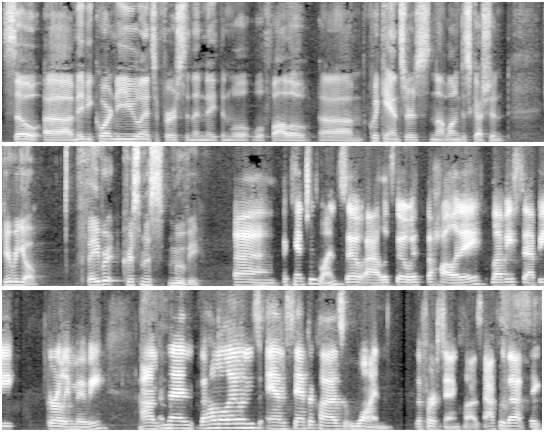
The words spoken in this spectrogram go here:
So uh, maybe Courtney, you answer first, and then Nathan will will follow. Um, quick answers, not long discussion. Here we go. Favorite Christmas movie? Uh, I can't choose one, so uh, let's go with The Holiday. Lovey, sappy, girly movie. Um, and then the Home Alones and Santa Clause one, the first Santa Clause. After that, it,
